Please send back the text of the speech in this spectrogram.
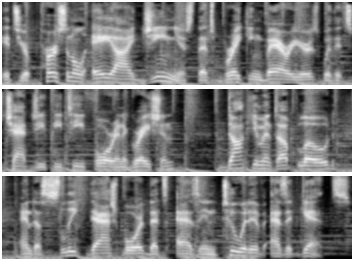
it's your personal AI genius that's breaking barriers with its ChatGPT 4 integration, document upload, and a sleek dashboard that's as intuitive as it gets.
